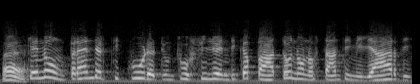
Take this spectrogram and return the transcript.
Eh, Che non prenderti cura di un tuo figlio handicappato nonostante i miliardi.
